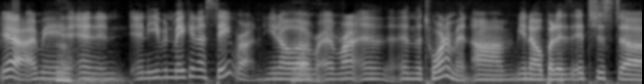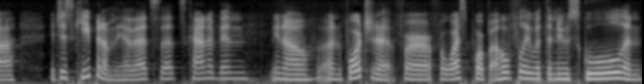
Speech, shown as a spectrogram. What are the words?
Yeah, I mean, and, and and even making a state run, you know, a, a run in, in the tournament, um, you know, but it, it's just uh, it's just keeping them there. That's that's kind of been you know unfortunate for for Westport, but hopefully with the new school and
